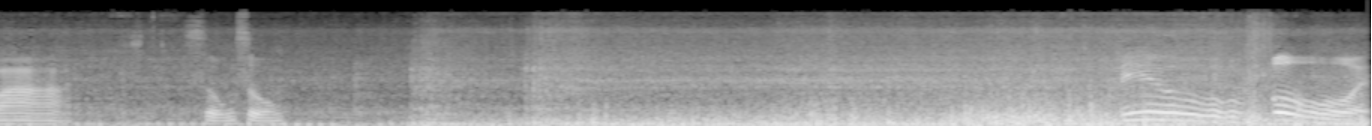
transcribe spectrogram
ว้าสูงสูง ฟิวโอ้ย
